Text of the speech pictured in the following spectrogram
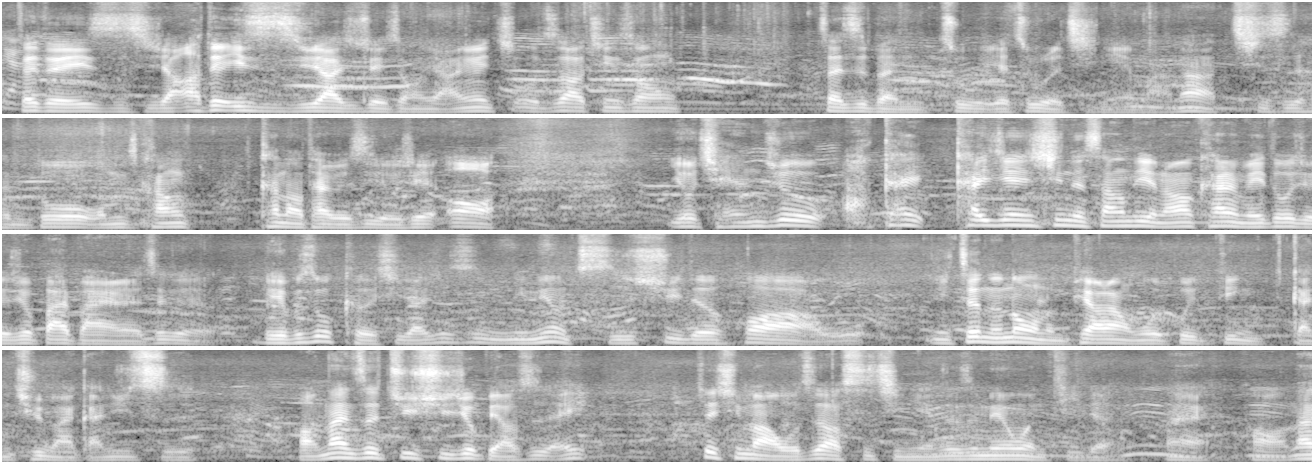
下去。对对，一直持续啊，对，一直持续下去最重要。因为我知道轻松在日本住也住了几年嘛。那其实很多我们刚看到台北市有些哦，有钱就啊开开一间新的商店，然后开了没多久就拜拜了。这个也不是说可惜啊，就是你没有持续的话，我你真的弄得很漂亮，我也不一定敢去买，敢去吃。好，那这继续就表示哎。最起码我知道十几年这是没有问题的，哎，好，那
